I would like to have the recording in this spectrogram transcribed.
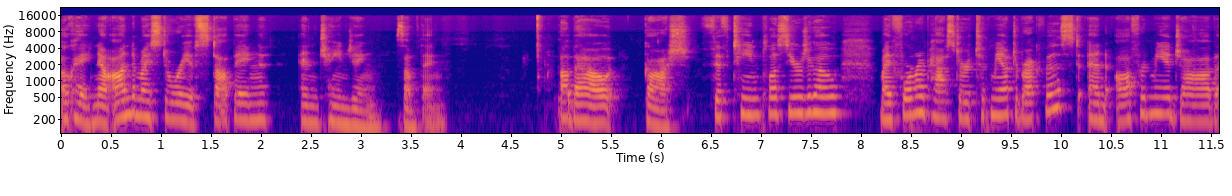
Okay, now on to my story of stopping and changing something. About, gosh, 15 plus years ago, my former pastor took me out to breakfast and offered me a job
